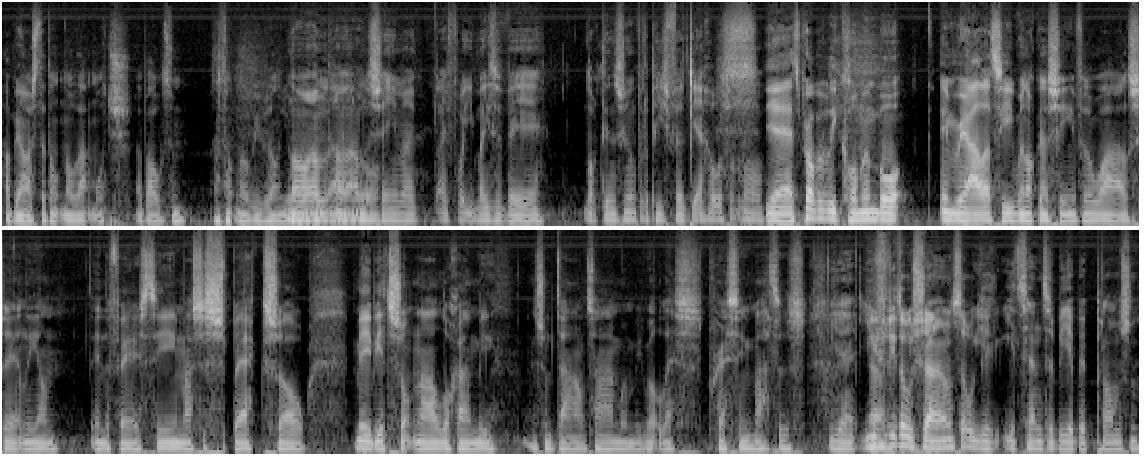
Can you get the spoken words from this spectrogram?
I'll be honest, I don't know that much about him. I don't know if he was on your. No, I'm, I'm, I'm the same. I, I thought you might have uh, looked into him for a piece for the Echo or something. Or, Yeah, it's probably coming, but in reality, we're not going to see him for a while. Certainly on in the first team, I suspect. So maybe it's something I'll look at me in some downtime when we've got less pressing matters. yeah. Usually those sounds though, you you tend to be a bit promising.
